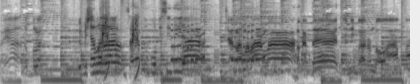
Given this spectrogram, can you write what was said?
Saya kebelet pipis dulu ya. Saya tunggu di sini ya. Jangan lama-lama. Pak kapten, ini baron bawa apa?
